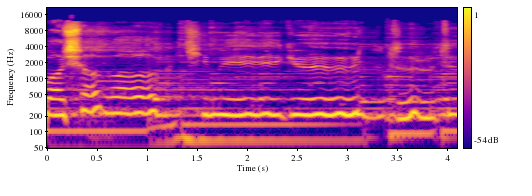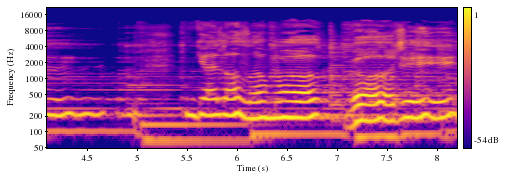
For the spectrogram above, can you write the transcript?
başa kimi güldürdü? Gel ağlama garip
